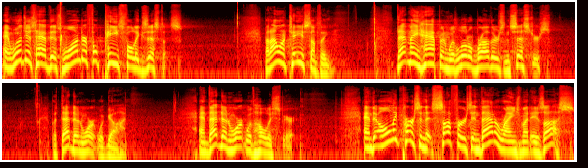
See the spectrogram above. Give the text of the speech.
And we'll just have this wonderful, peaceful existence. But I want to tell you something. That may happen with little brothers and sisters, but that doesn't work with God. And that doesn't work with the Holy Spirit. And the only person that suffers in that arrangement is us.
